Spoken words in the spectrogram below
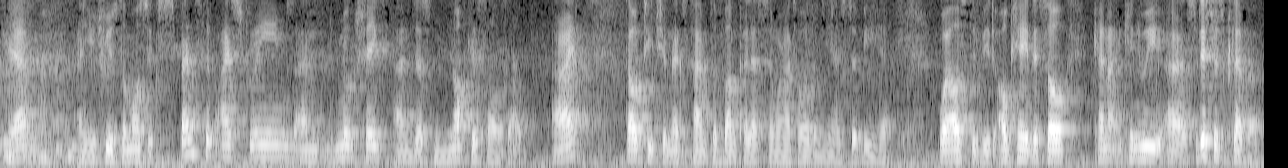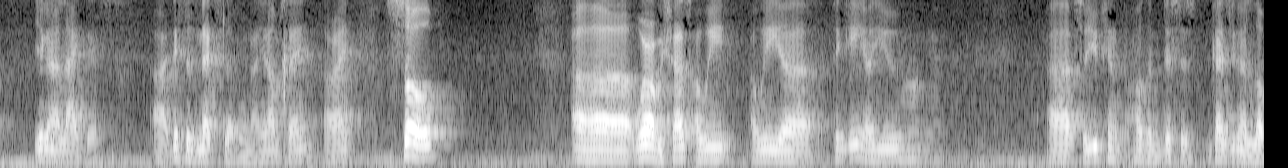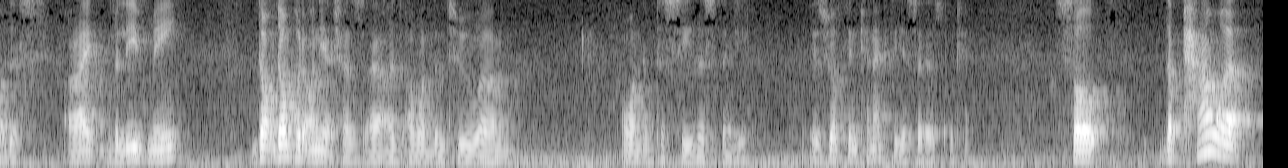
yeah? And you choose the most expensive ice creams and milkshakes and just knock yourselves out. All right? That'll teach him next time to bunk a lesson when I told him he has to be here. What else did we do? Okay, so can, I, can we, uh, so this is clever. You're to like this. All right, this is next level now. You know what I'm saying? All right? So, uh, where are we, Shaz? Are we, are we uh, thinking? Are you? Uh, so you can, hold on, this is, guys, you're going to love this. All right? Believe me. Don't, don't put it on yet, Shaz. Uh, I, I want them to, um, I want them to see this thingy. Is your thing connected? Yes, it is. Okay. So the power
